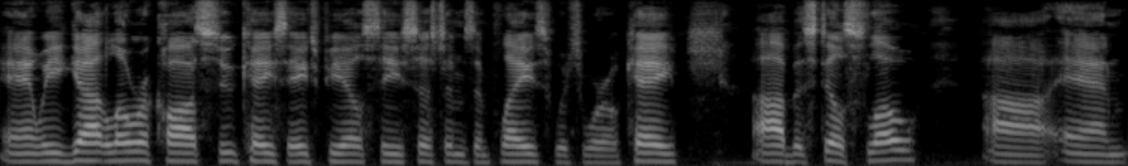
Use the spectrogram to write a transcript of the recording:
and we got lower cost suitcase HPLC systems in place, which were okay, uh, but still slow uh, and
